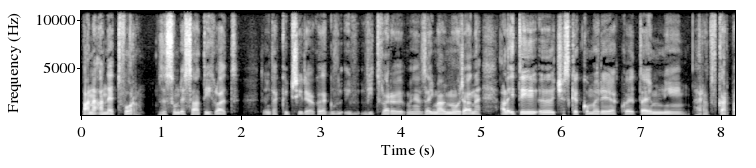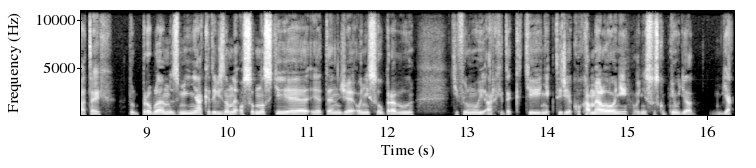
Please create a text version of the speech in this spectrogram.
Pana a Netvor ze 70. let to mi taky přijde jako tak výtvar zajímavý mimořádné. Ale i ty eh, české komedie, jako je Tajemný hrad v Karpatech, problém zmínit nějaké ty významné osobnosti je, je ten, že oni jsou opravdu ti filmoví architekti někteří jako chameleoni. Oni jsou schopni udělat jak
